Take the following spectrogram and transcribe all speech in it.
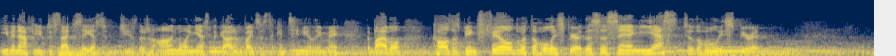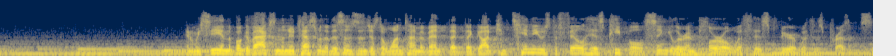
even after you decide to say yes to Jesus, there's an ongoing yes that God invites us to continually make. The Bible calls us being filled with the Holy Spirit. This is saying yes to the Holy Spirit. And we see in the book of Acts in the New Testament that this isn't just a one time event, that, that God continues to fill his people, singular and plural, with his Spirit, with his presence.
